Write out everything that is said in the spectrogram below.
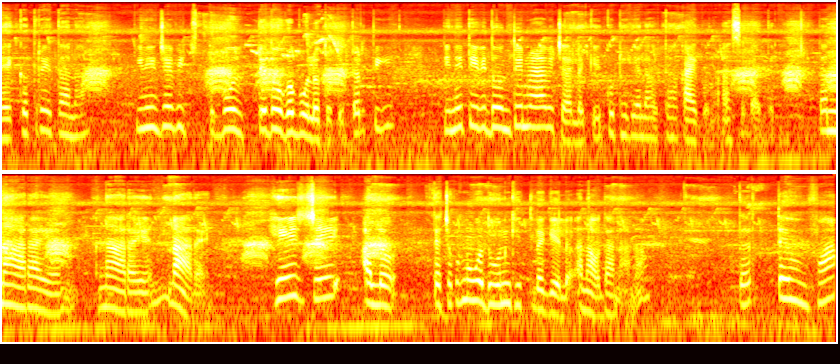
एकत्र येताना तिने जे विच बोल ते दोघं बोलत होते तर ती तिने तिने दोन तीन वेळा विचारलं की कुठं गेला होता काय करून असं काय ते तर नारायण नारायण नारायण. हे जे आलं त्याच्याकडून वधवून घेतलं गेलं अनावधानानं. तर तेव्हा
